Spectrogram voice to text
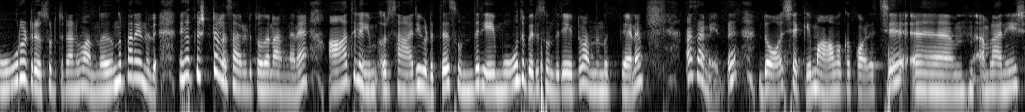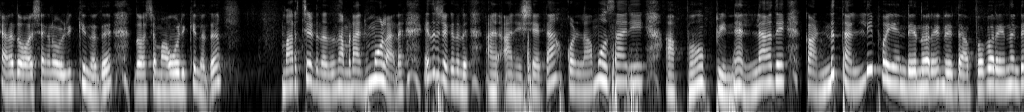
നൂറ് ഡ്രസ്സ് എടുത്തിട്ടാണ് വന്നതെന്ന് പറയുന്നത്. നിങ്ങൾക്ക് ഇഷ്ടമുള്ള സാരി എടുത്തു തന്നെ അങ്ങനെ ആദ്യം ഒരു സാരി എടുത്ത് സുന്ദരിയായി മൂന്ന് പേര് സുന്ദരിയായിട്ട് വന്ന് നിൽക്കുകയാണ്. ആ സമയത്ത് ദോശയ്ക്ക് മാവൊക്കെ കുഴച്ച് നമ്മൾ അനീഷാണ് ദോശ അങ്ങനെ ഒഴിക്കുന്നത്. ദോശ മാവ് ഒഴിക്കുന്നത്. മറിച്ചിടുന്നത് നമ്മുടെ അനുമോളാണ്. എന്നിട്ട് ചോദിക്കുന്നുണ്ട് അനിഷേട്ട കൊള്ളാം സാരി അപ്പോൾ പിന്നെ അല്ലാതെ കണ്ണ് തള്ളിപ്പോയി എന്റെ എന്ന് പറയുന്നുണ്ട് അപ്പോൾ പറയുന്നുണ്ട്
